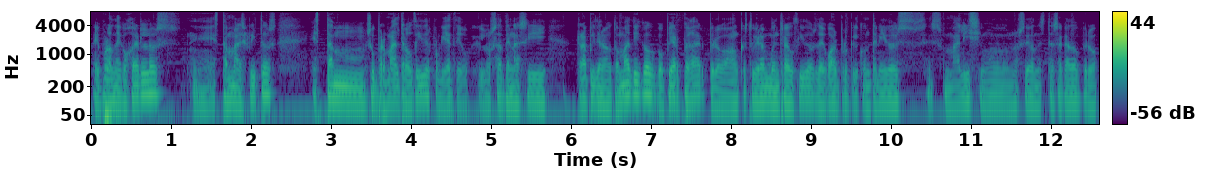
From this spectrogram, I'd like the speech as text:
No hay por dónde cogerlos, eh, están mal escritos están súper mal traducidos porque ya te digo que los hacen así rápido en automático, copiar, pegar, pero aunque estuvieran bien traducidos da igual porque el contenido es, malísimo, no sé dónde está sacado, pero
